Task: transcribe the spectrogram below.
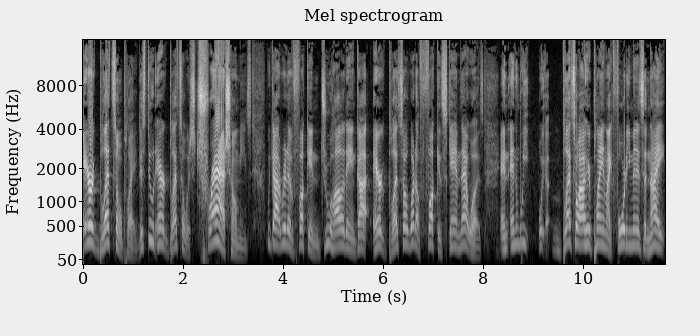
Eric Bledsoe play. This dude, Eric Bledsoe, is trash, homies. We got rid of fucking Jrue Holiday and got Eric Bledsoe. What a fucking scam that was. And and we, we Bledsoe out here playing like 40 minutes a night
